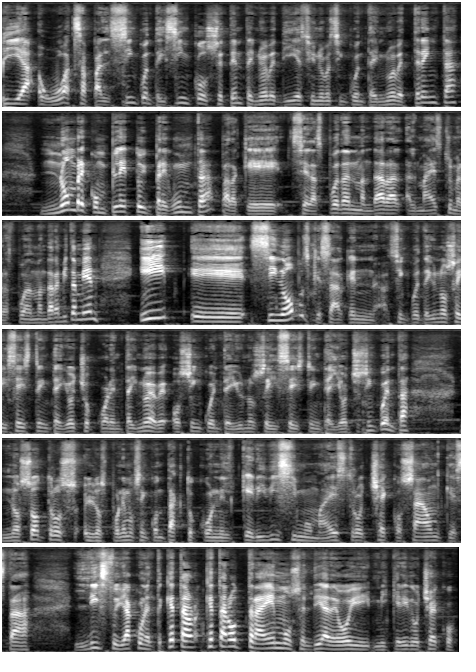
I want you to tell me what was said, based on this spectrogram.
vía WhatsApp al 55 79 19 59 30. Nombre completo y pregunta para que se las puedan mandar al, maestro y me las puedan mandar a mí también. Y eh, si no, pues que saquen 51 66 38 49 o 51 66 38 50. Nosotros los ponemos en contacto con el queridísimo maestro Checo Sound que está listo ya con el... ¿Qué, qué tarot traemos el día de hoy, mi querido Checo?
